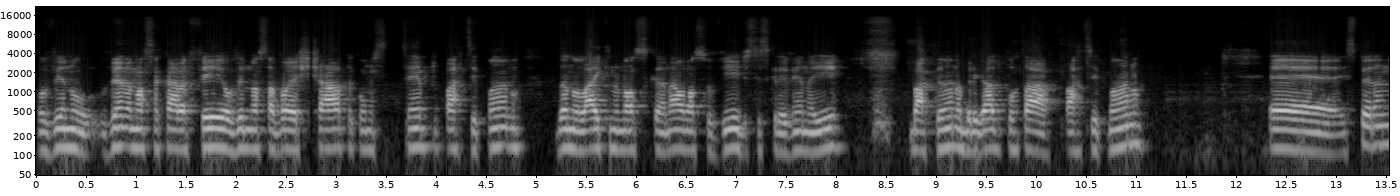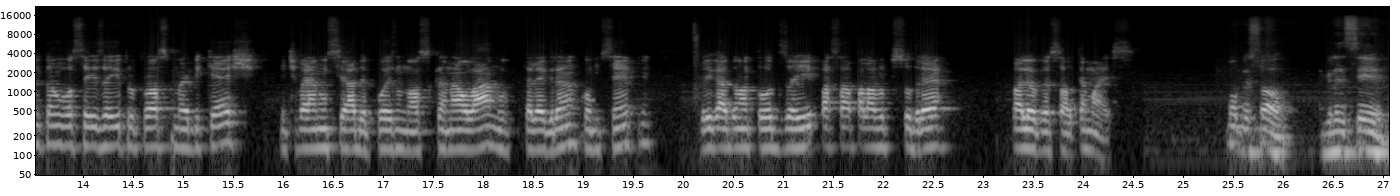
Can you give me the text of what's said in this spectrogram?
ouvindo, vendo a nossa cara feia, ouvindo nossa voz chata, como sempre, participando, dando like no nosso canal, nosso vídeo, se inscrevendo aí. Bacana, obrigado por estar participando. É, esperando então vocês aí para o próximo webcast. A gente vai anunciar depois no nosso canal lá no Telegram, como sempre. Obrigadão a todos aí. Passar a palavra para o Sudré. Valeu, pessoal. Até mais. Bom, pessoal, agradecer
